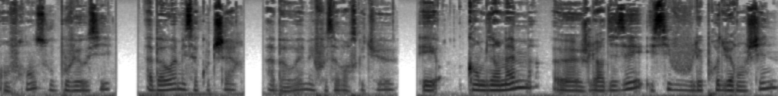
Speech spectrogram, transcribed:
en France, vous pouvez aussi. Ah bah ouais mais ça coûte cher. Ah bah ouais mais il faut savoir ce que tu veux. Et quand bien même, je leur disais, et si vous voulez produire en Chine,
